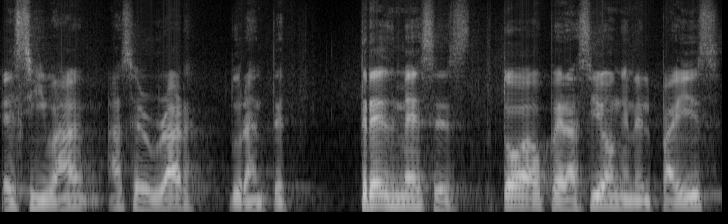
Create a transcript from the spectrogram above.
El si van a cerrar durante tres meses toda operación en el país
